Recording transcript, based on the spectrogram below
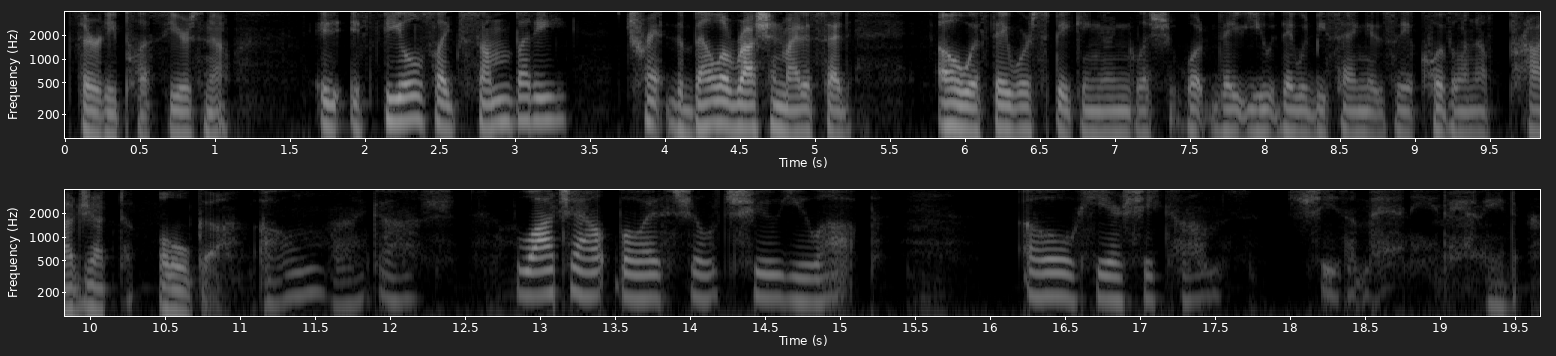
thirty plus years now. It, it feels like somebody, tra- the Belarusian might have said, "Oh, if they were speaking English, what they you they would be saying is the equivalent of Project Olga." Oh my gosh. Watch out, boys, she'll chew you up. Oh, here she comes. She's a man eater. Man eater.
